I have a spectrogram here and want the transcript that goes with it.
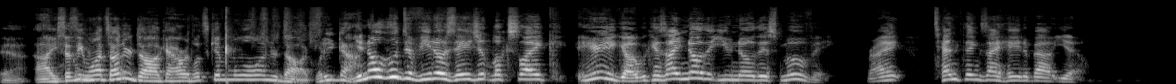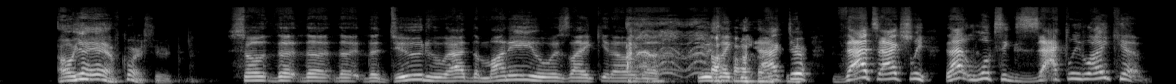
Yeah, uh, he says he wants underdog. Howard, let's give him a little underdog. What do you got? You know who DeVito's agent looks like? Here you go, because I know that you know this movie, right? Ten things I hate about you. Oh yeah, yeah, of course, dude. So the the the the dude who had the money, who was like, you know, the he was like the actor. That's actually that looks exactly like him.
